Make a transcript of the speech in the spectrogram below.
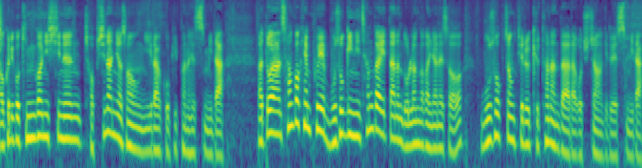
어, 그리고 김건희 씨는 접신한 여성이라고 비판을 했습니다. 아, 또한 선거 캠프에 무속인이 참가했다는 논란과 관련해서 무속 정치를 규탄한다라고 주장하기도 했습니다.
